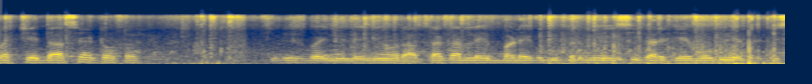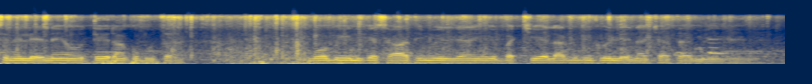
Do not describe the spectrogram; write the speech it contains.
बच्चे दस हैं टोटल इस भाई ने लेने हो रब्ता कर ले। बड़े कबूतर भी इसी करके वो भी अगर किसी ने लेने हो तेरह कबूतर वो भी इनके साथ ही मिल जाएँगे। बच्चे अलग भी कोई लेना चाहता है, मिल जाएँगे।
